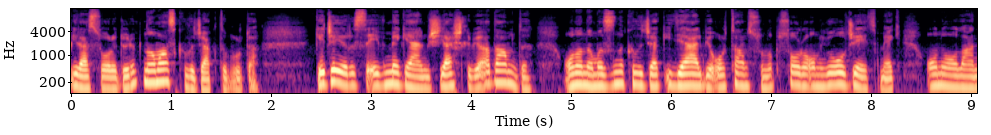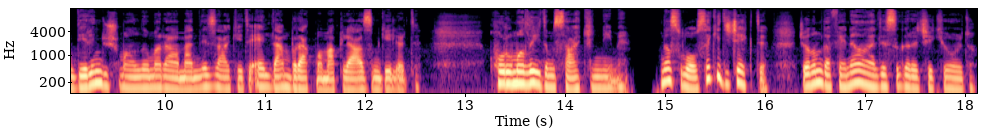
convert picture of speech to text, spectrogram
Biraz sonra dönüp namaz kılacaktı burada. Gece yarısı evime gelmiş yaşlı bir adamdı. Ona namazını kılacak ideal bir ortam sunup sonra onu yolcu etmek, ona olan derin düşmanlığıma rağmen nezaketi elden bırakmamak lazım gelirdi. Korumalıydım sakinliğimi. Nasıl olsa gidecekti. Canım da fena halde sigara çekiyordu.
